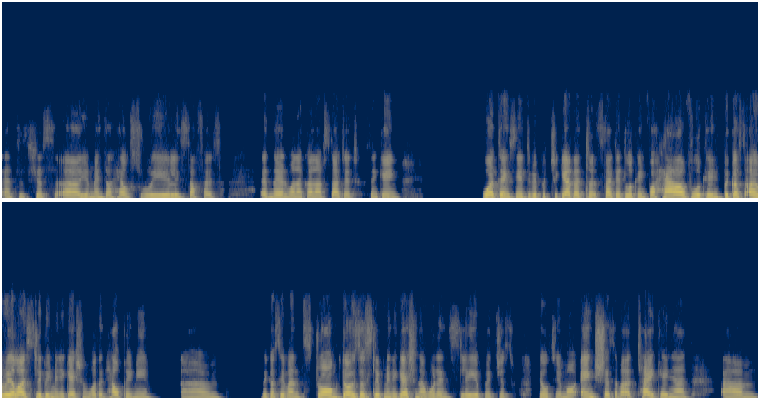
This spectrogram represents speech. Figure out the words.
and it's just uh, your mental health really suffers and then when I kind of started thinking what things need to be put together, to started looking for help, looking because I realized sleeping medication wasn't helping me. Um, because even strong dose of sleep medication, I wouldn't sleep. It just feels you more anxious about taking it. Um,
